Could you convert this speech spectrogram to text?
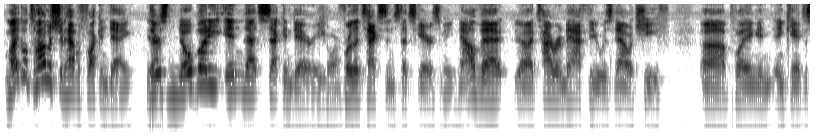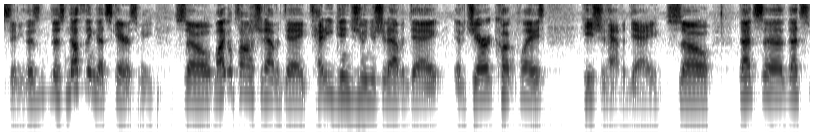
Michael Thomas should have a fucking day. Yeah. There's nobody in that secondary Sure. for the Texans that scares me. Now that uh, Tyrann Mathieu is now a chief uh, playing in, in Kansas City, there's there's nothing that scares me. So Michael Thomas should have a day. Teddy Ginn Jr. should have a day. If Jared Cook plays, he should have a day. So that's uh, that's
